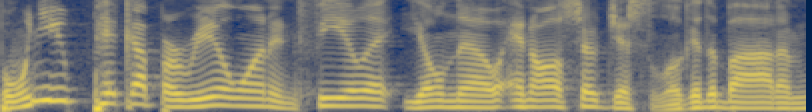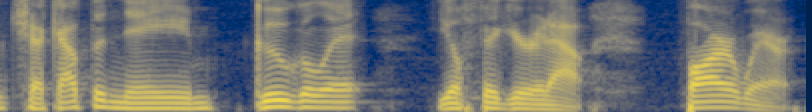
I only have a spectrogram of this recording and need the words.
But when you pick up a real one and feel it, you'll know. And also just look at the bottom, check out the name, Google it, you'll figure it out. Barware.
